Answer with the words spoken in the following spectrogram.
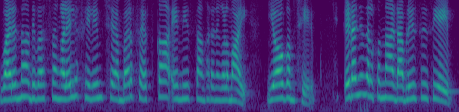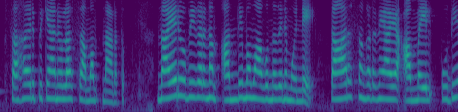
വരുന്ന ദിവസങ്ങളിൽ ഫിലിം ചേംബർ ഫെഫ്ക എന്നീ സംഘടനകളുമായി യോഗം ചേരും. ഇടഞ്ഞു നിൽക്കുന്ന ഡബ്ല്യു സി സിയെയും സഹകരിപ്പിക്കാനുള്ള ശ്രമം നടത്തും. നയരൂപീകരണം അന്തിമമാകുന്നതിന് മുന്നേ താരസംഘടനയായ അമ്മയിൽ പുതിയ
